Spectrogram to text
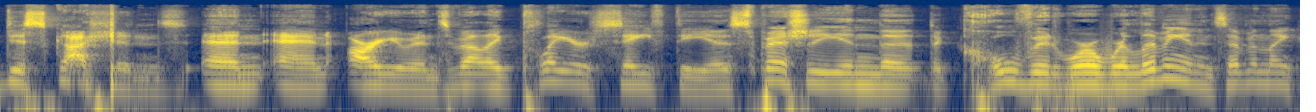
discussions and and arguments about like player safety, especially in the the COVID world we're living in and stuff. And like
